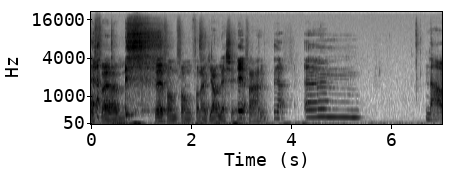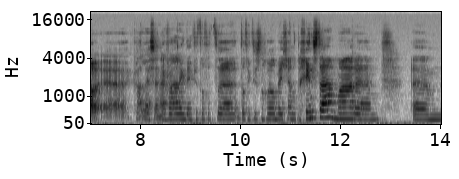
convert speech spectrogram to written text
Of ehm, eh, van, van, vanuit jouw lessen en ervaring. Ja. ehm, nou, eh, les en ervaring denk ik dat, het, eh, dat ik dus nog wel een beetje aan het begin sta. Maar ehm, ehm,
